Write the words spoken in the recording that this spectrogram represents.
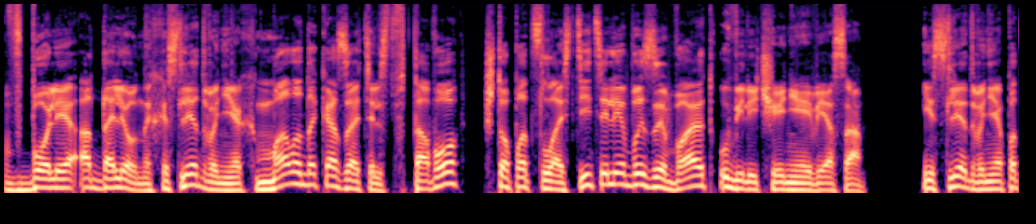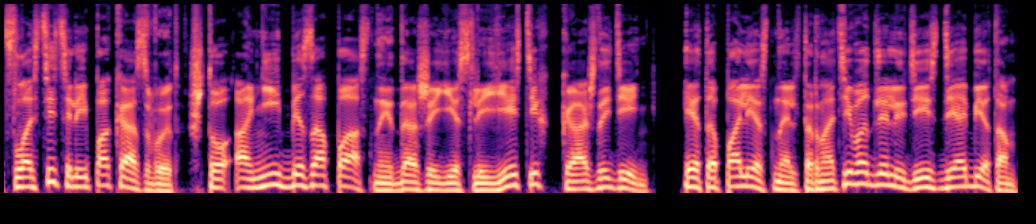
в более отдаленных исследованиях мало доказательств того, что подсластители вызывают увеличение веса. Исследования подсластителей показывают, что они безопасны, даже если есть их каждый день. Это полезная альтернатива для людей с диабетом,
